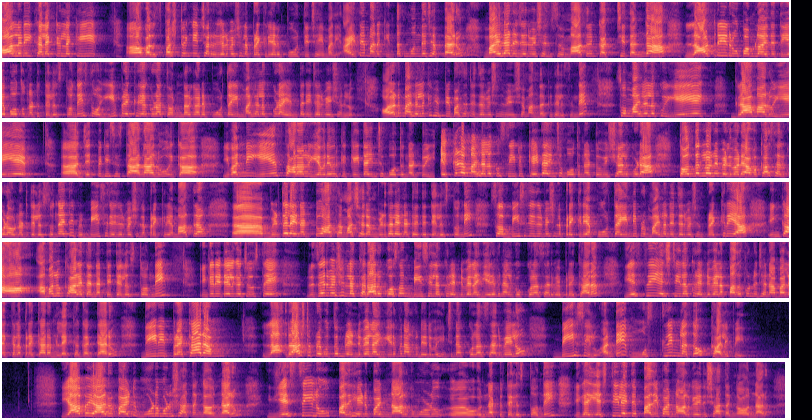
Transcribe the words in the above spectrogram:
Already కలెక్టర్లకి వాళ్ళు స్పష్టంగా ఇచ్చారు రిజర్వేషన్ల ప్రక్రియను పూర్తి చేయమని. అయితే మనకి ఇంతకు ముందే చెప్పారు మహిళా రిజర్వేషన్స్ మాత్రం ఖచ్చితంగా లాటరీ రూపంలో అయితే తీయబోతున్నట్టు తెలుస్తుంది. సో ఈ ప్రక్రియ కూడా తొందరగానే పూర్తయి మహిళలకు కూడా ఎంత రిజర్వేషన్లు? ఆల్రెడీ మహిళలకి ఫిఫ్టీ పర్సెంట్ రిజర్వేషన్ విషయం అందరికీ తెలిసిందే. సో మహిళలకు ఏ ఏ గ్రామాలు ఏ ఏ జెడ్పీటీసీ స్థానాలు ఇక ఇవన్నీ ఏ ఏ స్థానాలు ఎవరెవరికి కేటాయించబోతున్నట్టు ఎక్కడ మహిళలకు సీటు కేటాయించబోతున్నట్టు విషయాలు కూడా తొందరలోనే వెలువడే అవకాశాలు కూడా ఉన్నట్టు తెలుస్తుంది. అయితే ఇప్పుడు బీసీ రిజర్వేషన్ల ప్రక్రియ మాత్రం విడుదలైనట్టు ఆ సమాచారం విడుదలైనట్టు అయితే తెలుస్తుంది. సో బీసీ రిజర్వేషన్ల ప్రక్రియ పూర్తయింది. ఇప్పుడు మహిళా రిజర్వేషన్ ప్రక్రియ ఇంకా అమలు కాలేదన్నట్టు తెలుస్తుంది. ఇంకా డీటెయిల్గా చూస్తే రిజర్వేషన్ల ఖరారు కోసం బీసీలకు రెండు వేల ఇరవై నాలుగు కుల సర్వే ప్రకారం ఎస్సీ ఎస్టీలకు రెండు వేల పదకొండు జనాభా లెక్కల ప్రకారం లెక్కగట్టారు దీని ప్రకారం లా- రాష్ట్ర ప్రభుత్వం రెండు వేల ఇరవై నాలుగు నిర్వహించిన కుల సర్వేలో బీసీలు అంటే ముస్లింలతో కలిపి యాభై ఆరు పాయింట్ మూడు మూడు శాతంగా ఉన్నారు. ఎస్సీలు పదిహేడు పాయింట్ నాలుగు మూడు ఉన్నట్టు తెలుస్తోంది. ఇక ఎస్టీలు అయితే పది పాయింట్ నాలుగు ఐదు శాతంగా ఉన్నారు.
